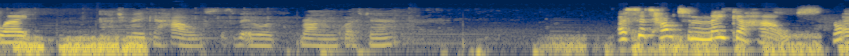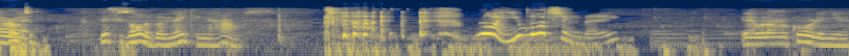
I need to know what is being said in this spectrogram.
wait. How to make a house? That's a bit of a random question, isn't it? I said how to make a house, not oh, how Alright. to. This is Oliver making a house. what? You watching me? Yeah, well, I'm recording you.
